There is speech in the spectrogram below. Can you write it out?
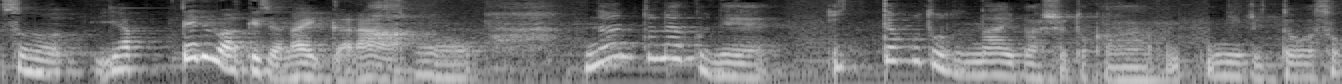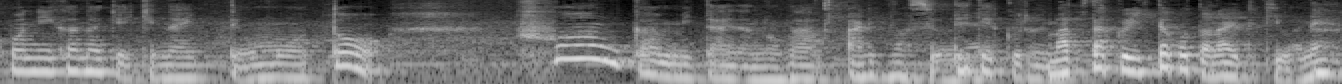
そのやってるわけじゃないから。なんとなくね行ったことのない場所とか見るとそこに行かなきゃいけないって思うと不安感みたいなのがありますよね。出てくるんです。全く行ったことない時はね、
